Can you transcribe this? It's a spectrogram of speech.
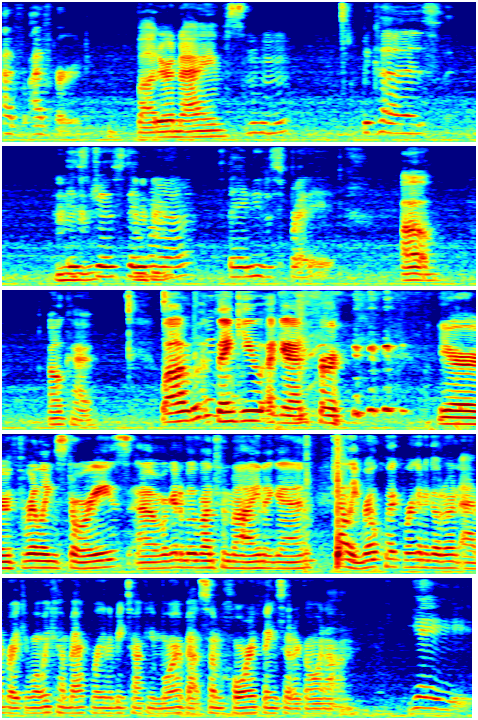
I've I've heard. butter knives. hmm Because Mhm. it's just they Mhm. wanna they need to spread it. Oh, okay. Well, Moving thank on. you again for your thrilling stories. Uh, we're gonna move on to mine again. Kelli, real quick, we're gonna go to an ad break, and when we come back, we're gonna be talking more about some horror things that are going on. Yay!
